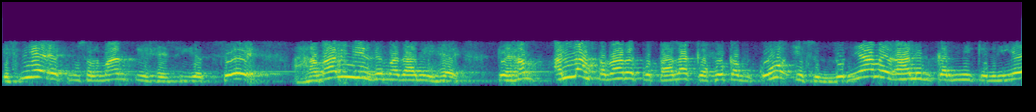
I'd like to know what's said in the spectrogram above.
اس لیے ایک مسلمان کی حیثیت سے ہماری یہ ذمہ داری ہے کہ ہم اللہ تبارک و تعالیٰ کے حکم کو اس دنیا میں غالب کرنے کے لیے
